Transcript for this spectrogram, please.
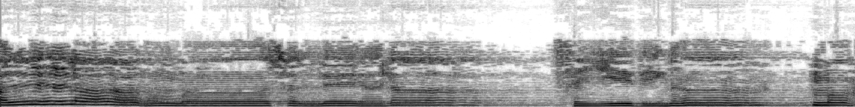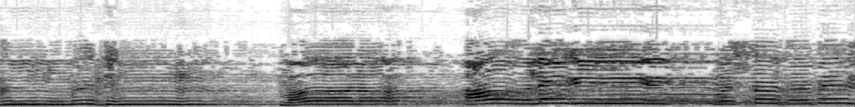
اللهم صل على سيدنا محمد وعلى آله وصحبه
